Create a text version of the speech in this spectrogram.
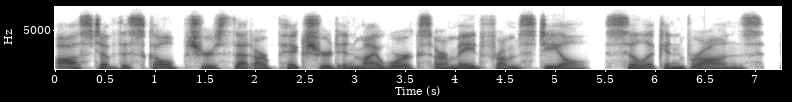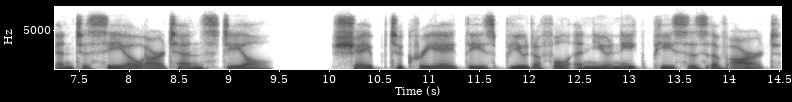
Most of the sculptures that are pictured in my works are made from steel, silicon bronze, and to COR10 steel, shaped to create these beautiful and unique pieces of art.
